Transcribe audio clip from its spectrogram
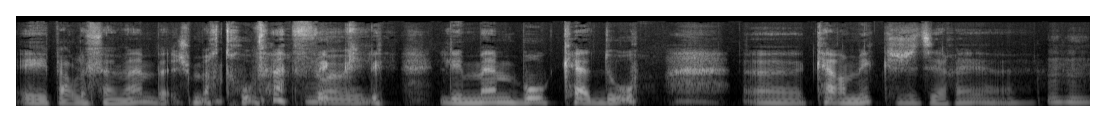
Et par le fait même, ben, je me retrouve avec Les, mêmes beaux cadeaux euh, karmiques, je dirais. Euh. Mm-hmm.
